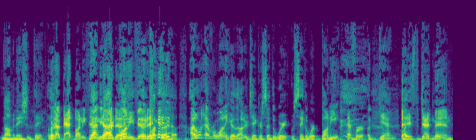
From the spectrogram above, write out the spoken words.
nomination thing, Or like that Bad Bunny thing that the Bad other day. Bunny thing. What the hell? I don't ever want to hear the Undertaker said the word say the word bunny ever again. Hey, Like, it's the dead man.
